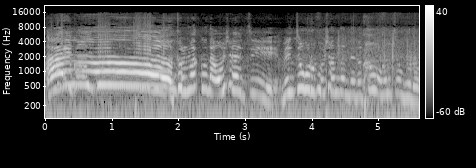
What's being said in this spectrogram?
아이고 돌 맞고 나오셔야지. 왼쪽으로 보셨는데도 또 오른쪽으로.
